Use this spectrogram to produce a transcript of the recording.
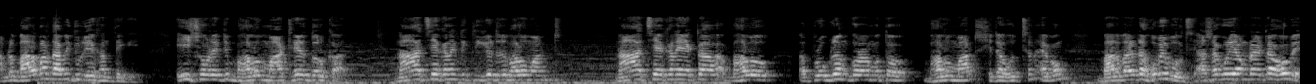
আমরা বারবার দাবি তুলি এখান থেকে এই শহরে একটি ভালো মাঠের দরকার। না আছে এখানে একটি ক্রিকেটের ভালো মাঠ, না আছে এখানে একটা ভালো প্রোগ্রাম করার মতো ভালো মাঠ, সেটা হচ্ছে না এবং বারবার এটা হবে বলছে। আশা করি আমরা এটা হবে।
